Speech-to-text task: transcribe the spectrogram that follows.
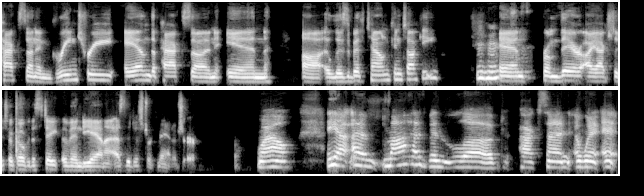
PacSun in Green Tree and the PacSun in uh, Elizabethtown, Kentucky. Hmm And from there, I actually took over the state of Indiana as the district manager. Wow. Yeah, um, my husband loved PacSun, and when and,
